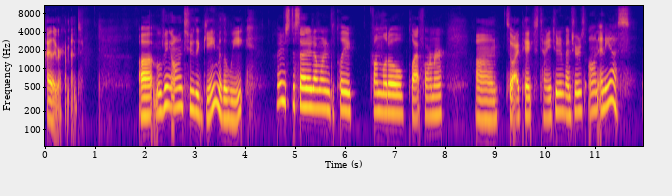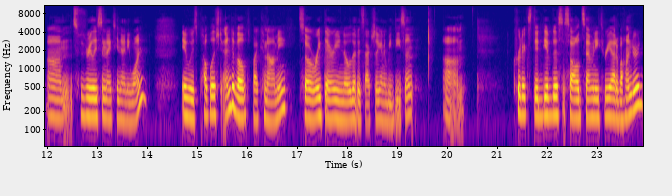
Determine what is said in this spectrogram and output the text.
highly recommend. Uh, moving on to the game of the week, I just decided I wanted to play a fun little platformer. Um, so I picked Tiny Toon Adventures on NES. Um, this was released in 1991. It was published and developed by Konami. So right there, you know that it's actually going to be decent. Um, critics did give this a solid 73 out of 100.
